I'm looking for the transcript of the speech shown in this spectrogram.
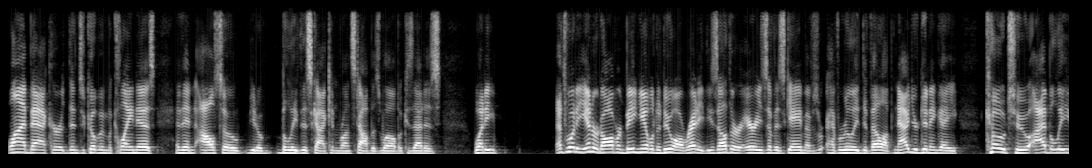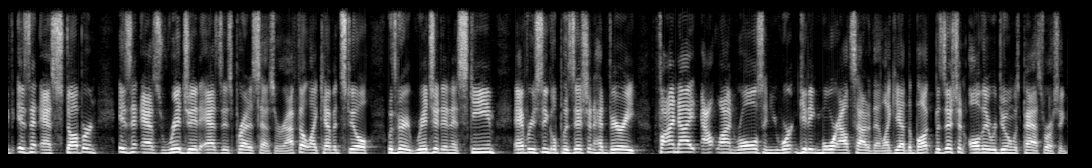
linebacker than Jacoby McClain is. And then I also, you know, believe this guy can run stop as well because that is what he that's what he entered Auburn being able to do already. These other areas of his game have, have really developed. Now you're getting a coach who I believe isn't as stubborn, isn't as rigid as his predecessor. I felt like Kevin Steele was very rigid in his scheme. Every single position had very finite outlined roles, and you weren't getting more outside of that. Like you had the buck position, all they were doing was pass rushing.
